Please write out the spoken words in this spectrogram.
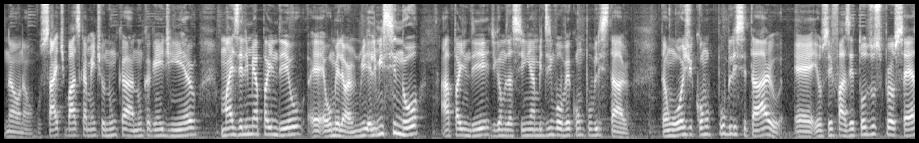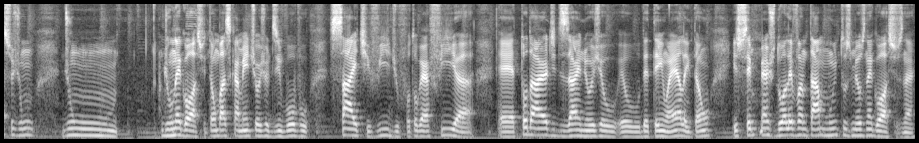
Não, não. O site, basicamente, eu nunca, nunca ganhei dinheiro, mas ele me aprendeu, é, ou melhor, ele me ensinou aprender, digamos assim, a me desenvolver como publicitário. Então, hoje, como publicitário, é, eu sei fazer todos os processos de um, de um de um negócio. Então, basicamente, hoje eu desenvolvo site, vídeo, fotografia, é, toda a área de design hoje eu, eu detenho ela. Então, isso sempre me ajudou a levantar muito os meus negócios, né?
